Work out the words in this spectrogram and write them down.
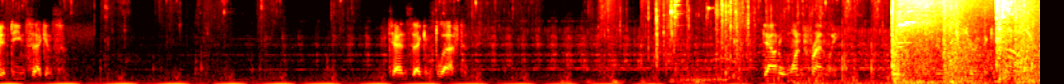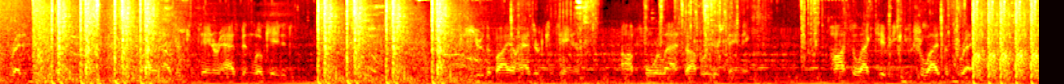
15 seconds. 10 seconds left. Down to one friendly. Securing the container. Threat is. Biohazard container has been located. Secure the biohazard container. Op 4 last operator standing. Hostile activity. Neutralize the threat.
